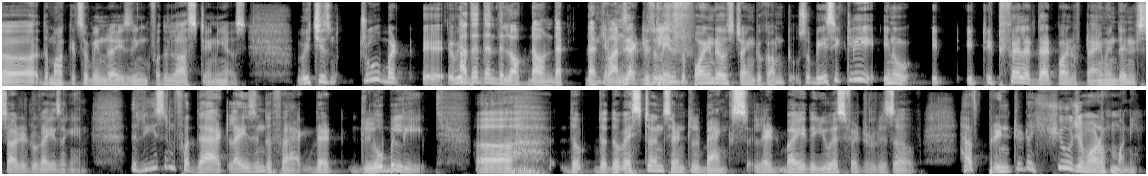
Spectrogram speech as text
uh, the markets have been rising for the last ten years, which is true, but uh, with- Other than the lockdown, that that yeah, one exactly. So this is the point I was trying to come to. So basically, you know, it it it fell at that point of time, and then it started to rise again. The reason for that lies in the fact that globally, uh, the, the the Western central banks, led by the U.S. Federal Reserve, have printed a huge amount of money.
